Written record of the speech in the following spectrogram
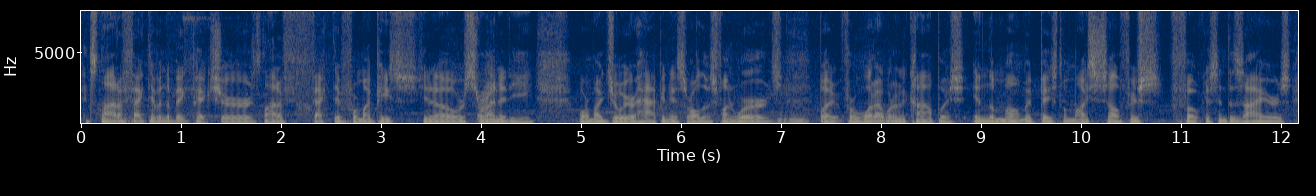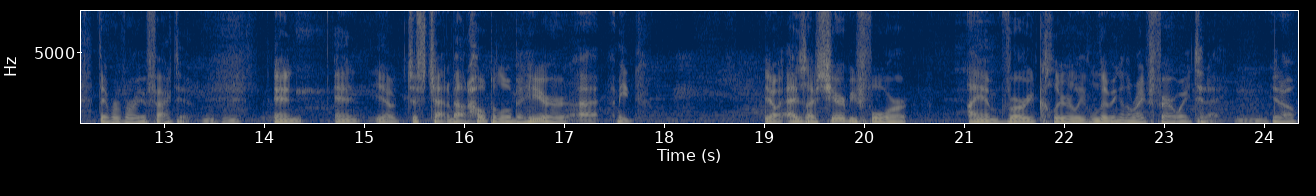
It's not effective in the big picture. It's not effective for my peace, you know, or serenity, or my joy or happiness, or all those fun words. Mm-hmm. But for what I wanted to accomplish in the moment, based on my selfish focus and desires, they were very effective. Mm-hmm. And and you know, just chatting about hope a little bit here. Uh, I mean, you know, as I've shared before, I am very clearly living in the right fairway today. You know,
